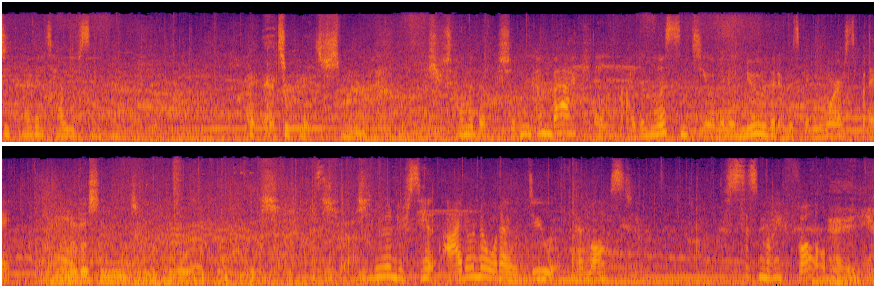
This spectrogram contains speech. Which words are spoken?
Deacon, I gotta tell you something. Hey, it's okay. It's just my arm. You told me that we shouldn't come back, and I didn't listen to you. I mean, I knew that it was getting worse, but I... None of us knew it was going to blow up like this. This fast. You don't understand. I don't know what I would do if I lost you. This is my fault. Hey,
